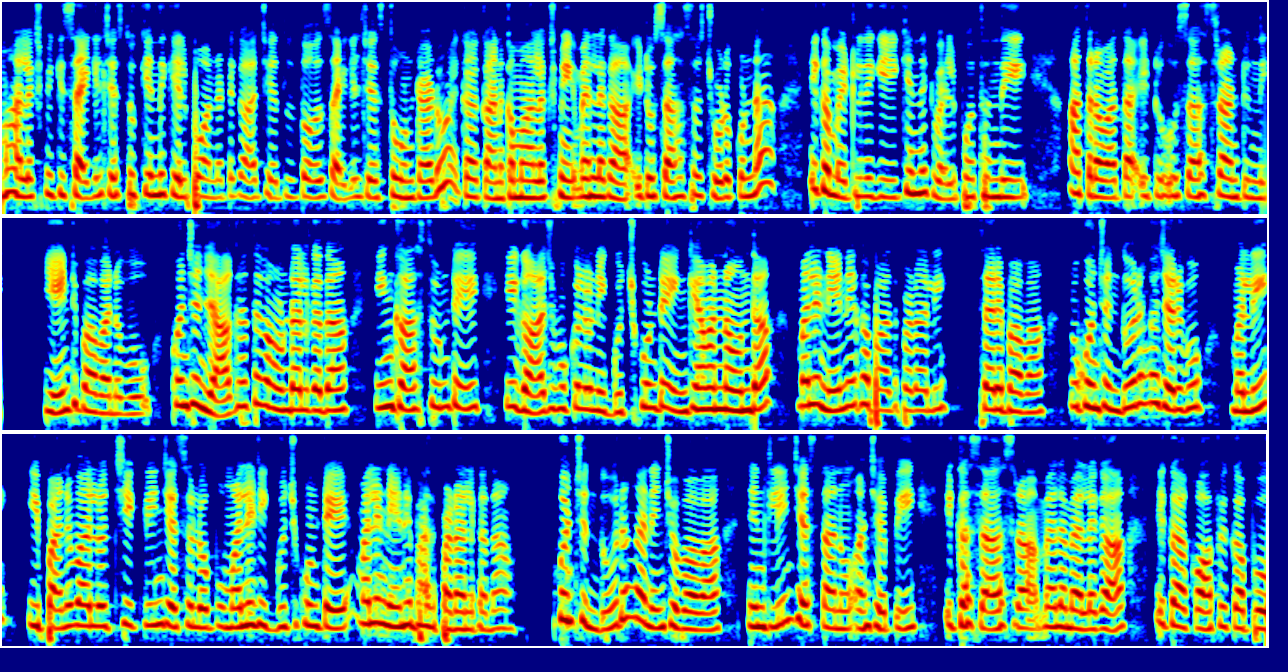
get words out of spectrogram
మహాలక్ష్మికి సైకిల్ చేస్తూ కిందకి వెళ్ళిపో అన్నట్టుగా చేతులతో సైకిల్ చేస్తూ ఉంటాడు. ఇక కనక మహాలక్ష్మి మెల్లగా ఇటు సహస్ర చూడకుండా ఇక మెట్లు దిగి కిందకి వెళ్ళిపోతుంది. ఆ తర్వాత ఇటు సహస్ర అంటుంది ఏంటి బావా నువ్వు? కొంచెం జాగ్రత్తగా ఉండాలి కదా. ఇంకాస్తుంటే ఈ గాజు ముక్కలు నీ గుచ్చుకుంటే ఇంకేమన్నా ఉందా? మళ్ళీ నేనేగా బాధపడాలి. సరే బావా నువ్వు కొంచెం దూరంగా జరుగు. మళ్ళీ ఈ పని వాళ్ళు వచ్చి క్లీన్ చేసేలోపు మళ్ళీ నీకు గుచ్చుకుంటే మళ్ళీ నేనే బాధపడాలి కదా. కొంచెం దూరంగా నించో బావా నేను క్లీన్ చేస్తాను అని చెప్పి ఇక సహస్ర మెల్లమెల్లగా ఇక కాఫీ కప్పు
